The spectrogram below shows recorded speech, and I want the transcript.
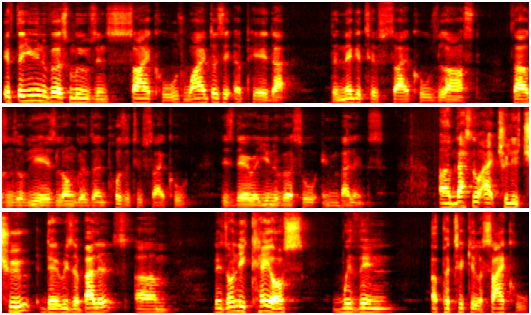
if the universe moves in cycles, why does it appear that the negative cycles last thousands of years longer than positive cycle? Is there a universal imbalance? Um, that's not actually true. There is a balance. Um, there's only chaos within a particular cycle,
